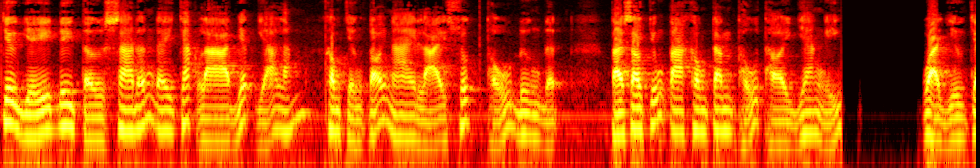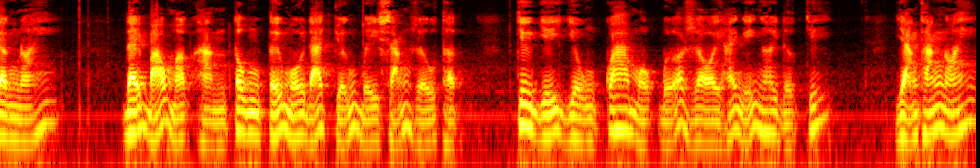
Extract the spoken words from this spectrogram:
chư vị đi từ xa đến đây chắc là vất vả lắm, không chừng tối nay lại xuất thủ đương địch. Tại sao chúng ta không tranh thủ thời gian nghỉ? hòa Diệu Chân nói, để bảo mật hành tung tiểu muội đã chuẩn bị sẵn rượu thịt. Chư vị dùng qua một bữa rồi hãy nghỉ ngơi được chứ. Dạng thắng nói,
